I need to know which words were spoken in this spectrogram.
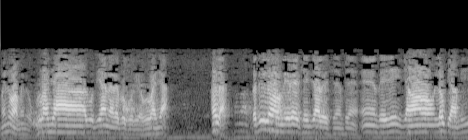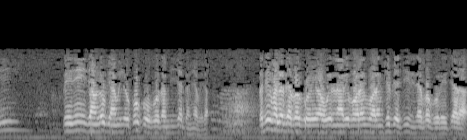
မင်းတို့ကမင်းတို့ဝေဘာညာကိုတရားနာတဲ့ပုဂ္ဂိုလ်တွေကဝေဘာညာဟုတ်လားတတိလောအောင်နေတဲ့အချိန်ကြလို့ရှင်ဖြင့်အင်းသေခြင်းကြောင့်လောက်ပြမီသေခြင်းကြောင့်လောက်ပြမီလို့ကိုယ့်ကိုယ်ကိုယ်သမီးရက်တော်မြတ်ပြီတော့ တတိမလွတ်တဲ့ပုဂ္ဂိုလ်တွေကဝေဒနာတွေပေါ်တိုင်းပေါ်တိုင်းဖြစ်ဖြစ်ကြည့်နေတဲ့ပုဂ္ဂိုလ်တွေကြတော့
